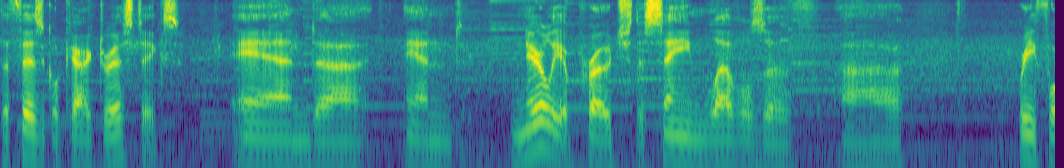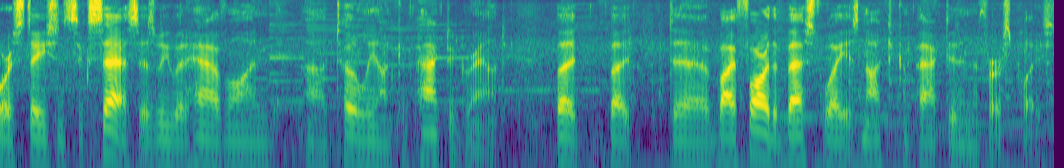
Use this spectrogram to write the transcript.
the physical characteristics and, uh, and nearly approach the same levels of uh, reforestation success as we would have on uh, totally on compacted ground. But, but uh, by far the best way is not to compact it in the first place.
